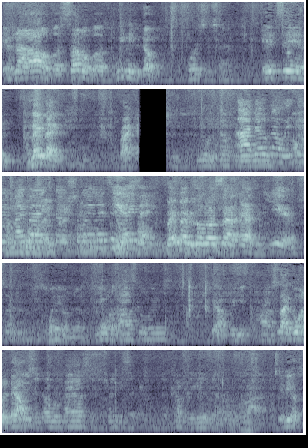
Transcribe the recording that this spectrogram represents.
if not all of us, some of us, we need to go. Where's this at? It's in Mabank, right? You want to come I don't know, is it in Mabank, though, Shalene? It's in oh, Mabank. Mabank is on the other side of Athens. Yeah. Way on the other. You know what the high school is? Yeah, We get high It's like going to Dallas. There's an overpass, I think it's a, the company is down on the right. it is.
